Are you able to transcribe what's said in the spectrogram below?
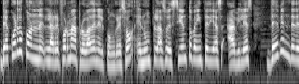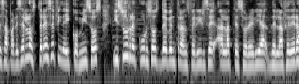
De acuerdo con la reforma aprobada en el Congreso, en un plazo de 120 días hábiles deben de desaparecer los 13 fideicomisos y sus recursos deben transferirse a la tesorería de la federación.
